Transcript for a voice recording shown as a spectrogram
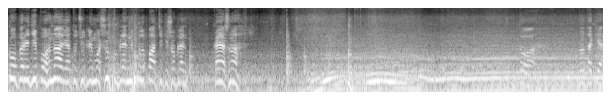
Мішко впереді погнав, я тут чуть ли маршрутку, блядь, не вклепав, тільки що, блядь, конечно. таке.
